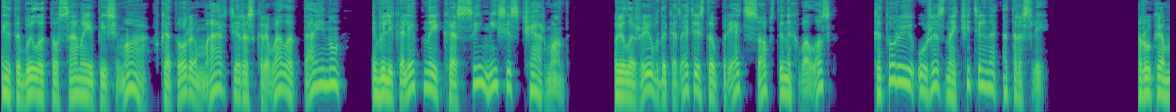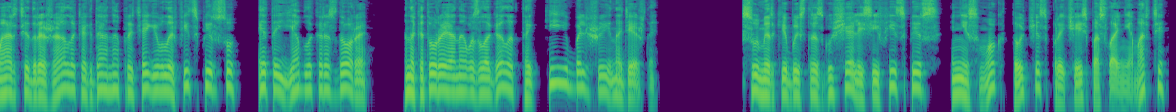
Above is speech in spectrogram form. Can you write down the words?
Это было то самое письмо, в котором Марти раскрывала тайну великолепной косы миссис Чармонт, приложив в доказательство прядь собственных волос, которые уже значительно отросли. Рука Марти дрожала, когда она протягивала Фитцпирсу это яблоко раздора, на которое она возлагала такие большие надежды. Сумерки быстро сгущались, и Фитцпирс не смог тотчас прочесть послание Марти,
